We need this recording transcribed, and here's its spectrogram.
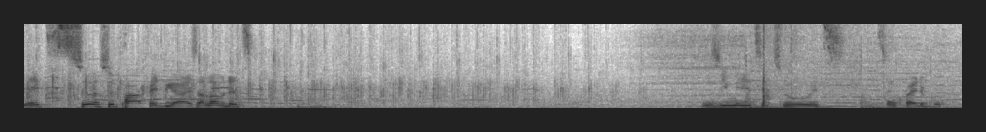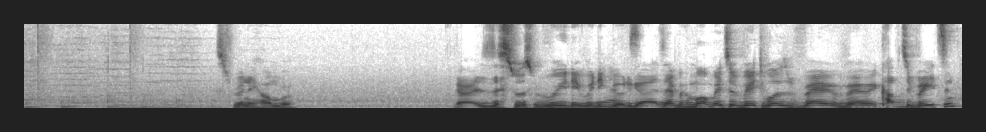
it's so, so perfect, guys. I love it. His humility too, it's, it's incredible. It's really humble. Guys, this was really, really Yeah, good, guys. good. Every moment of it was very, very captivating.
